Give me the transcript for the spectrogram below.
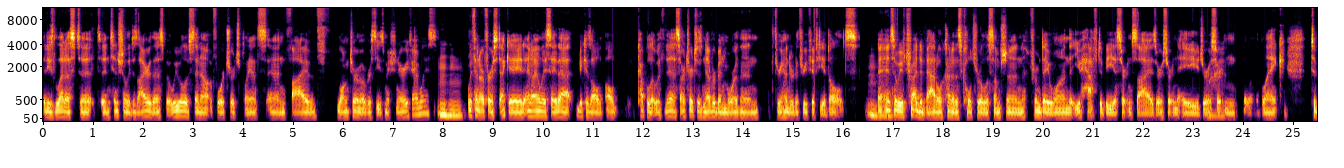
that He's led us to to intentionally desire this. But we will have sent out four church plants and five long term overseas missionary families mm-hmm. within our first decade. And I only say that because I'll I'll couple it with this. Our church has never been more than 300 or 350 adults. Mm-hmm. And so we've tried to battle kind of this cultural assumption from day one that you have to be a certain size or a certain age or right. a certain fill in the blank to,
